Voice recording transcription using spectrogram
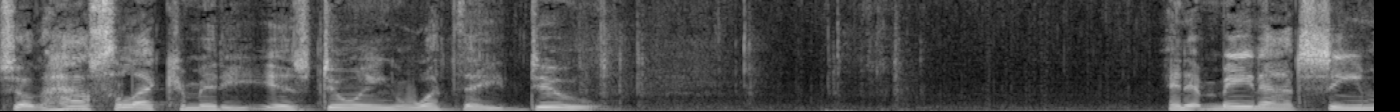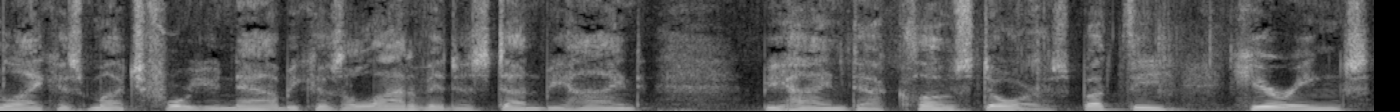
So the House Select Committee is doing what they do. And it may not seem like as much for you now because a lot of it is done behind behind uh, closed doors. But the hearings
